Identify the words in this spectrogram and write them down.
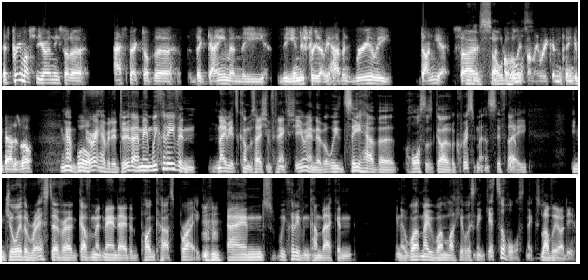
it's pretty much the only sort of aspect of the the game and the the industry that we haven't really done yet. So Haven't that's sold probably something we can think about as well. Yeah, I'm Well- very happy to do that. I mean, we could even maybe it's a conversation for next year, Ender, but we'd see how the horses go over Christmas if they enjoy the rest over a government mandated podcast break, Mhm. and we could even come back and you know, what maybe one lucky listener gets a horse next year. Lovely idea.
